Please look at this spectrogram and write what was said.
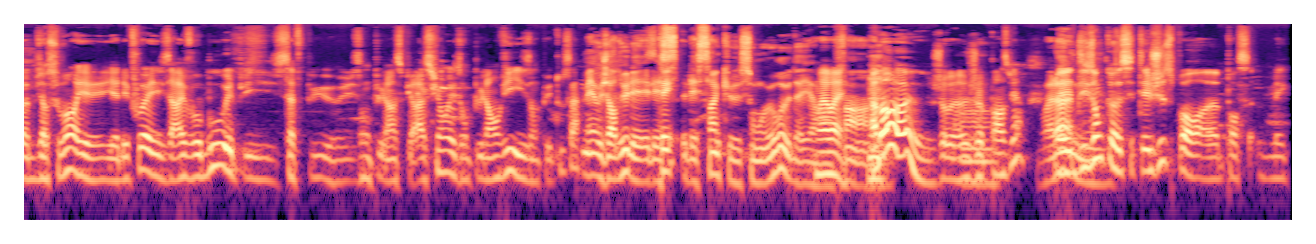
bah, bien souvent, il y, a- il y a des fois, ils arrivent au bout et puis ils savent plus, euh, ils ont plus l'inspiration, ils ont plus l'envie, ils ont plus tout ça. Mais aujourd'hui, les, les, les cinq euh, sont heureux d'ailleurs. Ouais, ouais. Enfin, ah bon, ouais, je, je euh, pense bien. Voilà. mais mais- disons que c'était juste pour, euh, pour, mais,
